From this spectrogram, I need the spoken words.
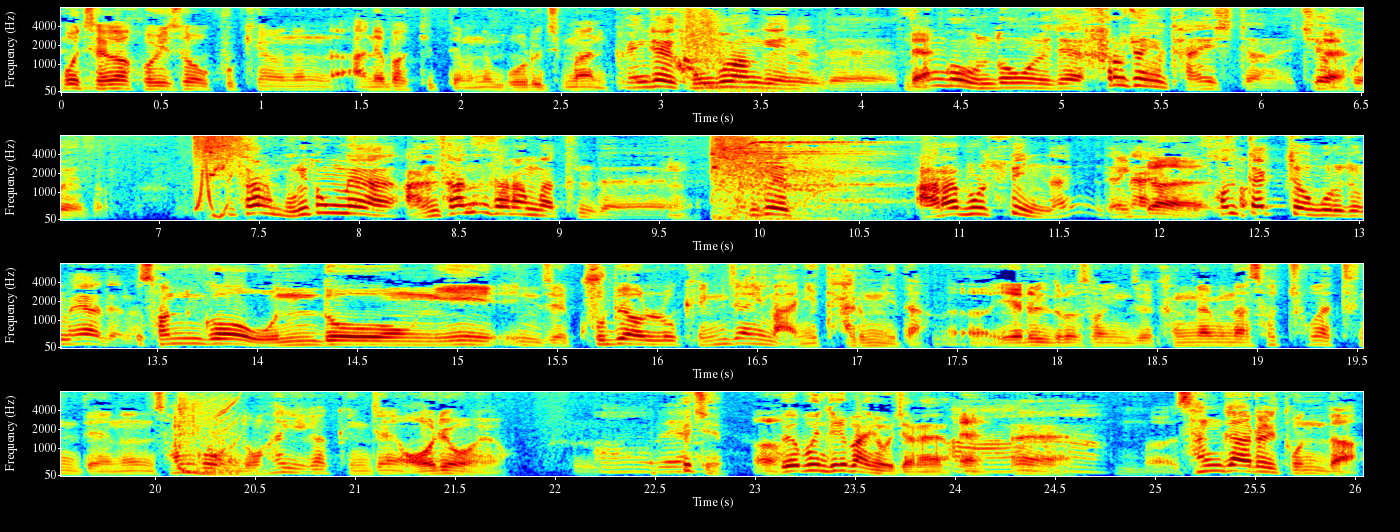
뭐 제가 거기서 국회의원은 안 해봤기 때문에 모르지만 굉장히 궁금한 게 있는데 네. 선거 운동을 이제 하루 종일 다니시잖아요 지역구에서 이 사람 우리 동네 안 사는 사람 같은데 그게 알아볼 수 있나요? 그러니까 선택적으로 좀 해야 되나? 선거 운동이 이제 구별로 굉장히 많이 다릅니다. 어, 예를 들어서 이제 강남이나 서초 같은 데는 선거 운동 하기가 굉장히 어려워요. 어, 왜요? 그치? 어. 외부인들이 많이 오잖아요. 아, 어, 상가를 돈다.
